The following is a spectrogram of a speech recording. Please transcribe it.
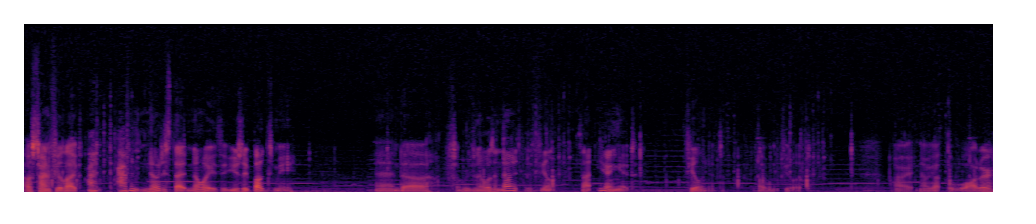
I was trying to feel like I, I haven't noticed that noise. It usually bugs me, and uh, for some reason I wasn't no feeling, not hearing it, feeling it. I wouldn't feel it. All right, now we got the water.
